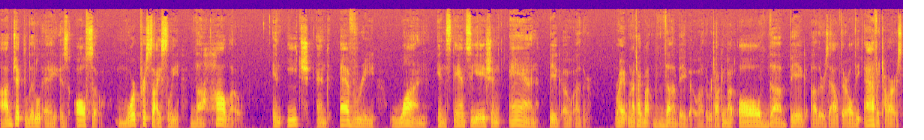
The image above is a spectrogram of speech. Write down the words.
object little a is also, more precisely, the hollow in each and every one instantiation and big O other right? We're not talking about the big O other. We're talking about all the big others out there. All the avatars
